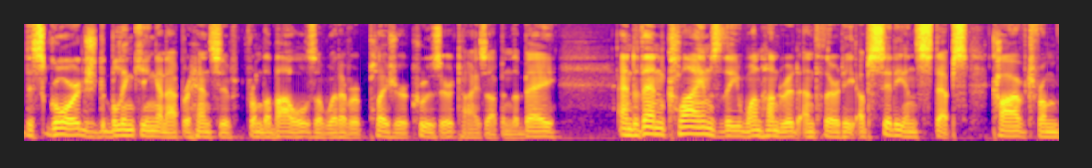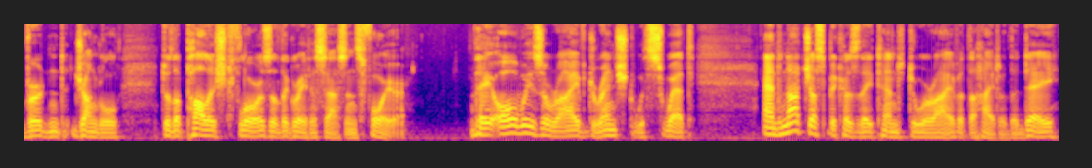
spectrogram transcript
disgorged, blinking, and apprehensive from the bowels of whatever pleasure cruiser ties up in the bay, and then climbs the 130 obsidian steps carved from verdant jungle to the polished floors of the great assassin's foyer. They always arrive drenched with sweat, and not just because they tend to arrive at the height of the day,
